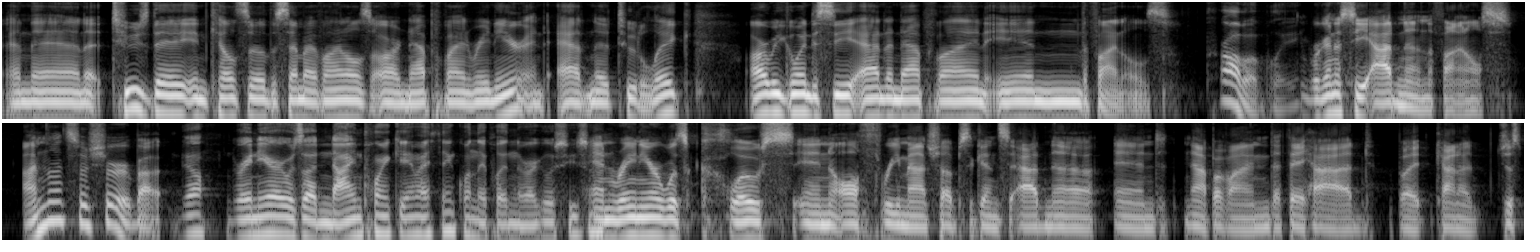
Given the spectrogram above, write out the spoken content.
And then Tuesday in Kelso, the semifinals are Napavine Rainier and Adna Toutle Lake. Are we going to see Adna Napavine in the finals? Probably. We're going to see Adna in the finals. I'm not so sure about. Yeah, Rainier was a nine point game, I think, when they played in the regular season. And Rainier was close in all three matchups against Adna and Napavine that they had, but kind of just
